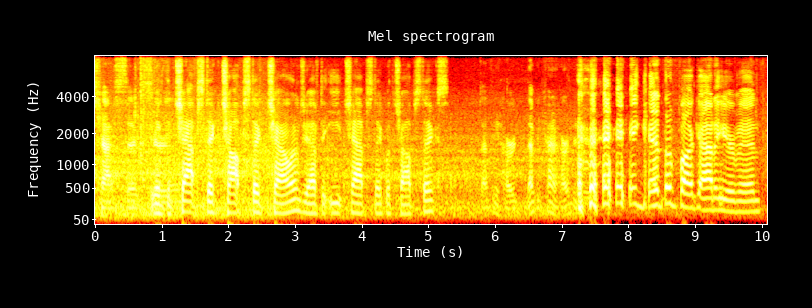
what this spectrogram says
Chapsticks. You have the chapstick chopstick challenge. You have to eat chapstick with chopsticks. That'd be hard. That'd be kind of hard to do. Get the fuck out of here, man.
